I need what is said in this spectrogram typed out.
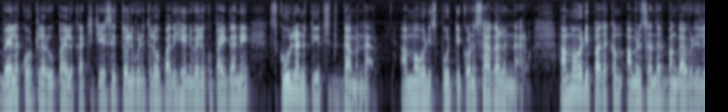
వేల కోట్ల రూపాయలు ఖర్చు చేసి తొలి విడతలో పదిహేను వేలకు పైగానే స్కూళ్ళను తీర్చిదిద్దామన్నారు. అమ్మఒడి స్ఫూర్తి కొనసాగాలన్నారు. అమ్మఒడి పథకం అమలు సందర్భంగా విడుదల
